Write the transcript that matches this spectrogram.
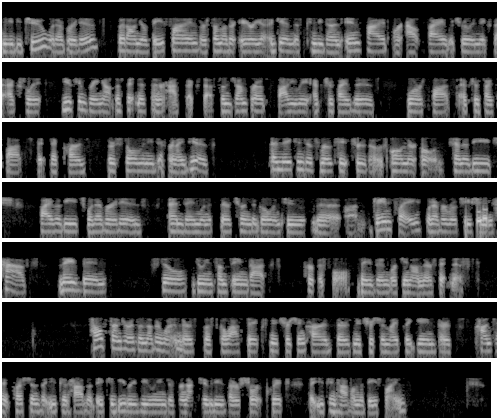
maybe two, whatever it is, but on your baselines or some other area, again, this can be done inside or outside, which really makes it excellent. You can bring out the fitness center aspect stuff, some jump ropes, body weight exercises, floor spots, exercise spots, FitDeck cards. There's so many different ideas. And they can just rotate through those on their own, 10 of each, five of each, whatever it is, and then when it's their turn to go into the um, gameplay, whatever rotation you have, they've been still doing something that's purposeful. They've been working on their fitness. Health Center is another one. There's the Scholastics nutrition cards. There's Nutrition My Plate games. There's content questions that you could have that they could be reviewing, different activities that are short, quick, that you can have on the baseline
